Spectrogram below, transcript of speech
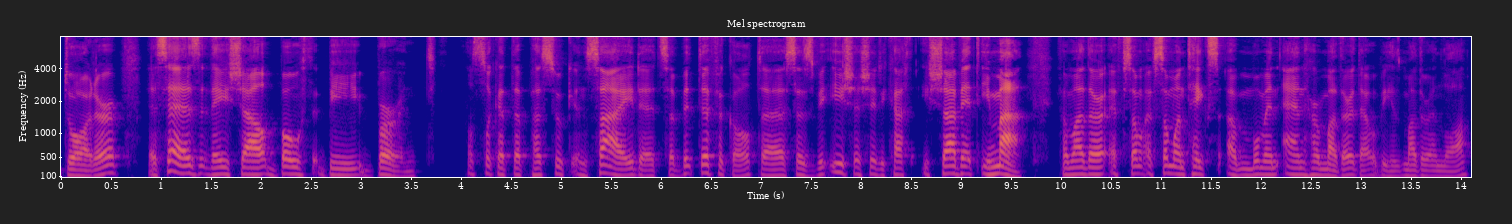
daughter, it says they shall both be burnt. Let's look at the pasuk inside. It's a bit difficult. Uh, it says v'ish asherikach isha ima. If a mother, if some, if someone takes a woman and her mother, that would be his mother-in-law,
